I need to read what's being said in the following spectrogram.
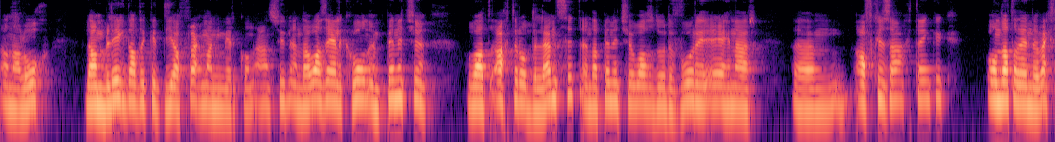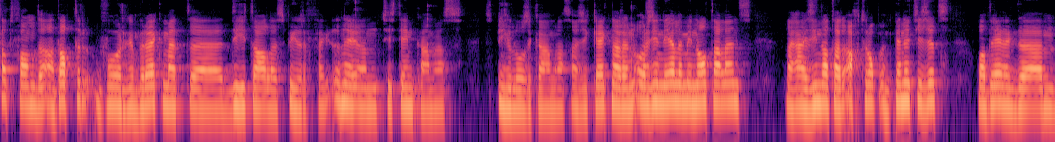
analoog, dan bleek dat ik het diafragma niet meer kon aansturen. En dat was eigenlijk gewoon een pinnetje wat achter op de lens zit. En dat pinnetje was door de vorige eigenaar um, afgezaagd, denk ik omdat dat in de weg zat van de adapter voor gebruik met uh, digitale eh, nee, um, systeemcamera's, spiegelloze camera's. Als je kijkt naar een originele Minolta lens, dan ga je zien dat daar achterop een pinnetje zit, wat eigenlijk de, ehm,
